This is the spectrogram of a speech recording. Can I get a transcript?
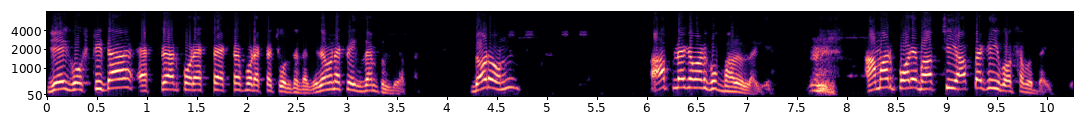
যে গোষ্ঠীটা একটার পর একটা, একটার পর একটা চলতে থাকবে। যেমন একটা এক্সাম্পল দিই আপনার ধরুন, আপনাকে আমার খুব ভালো লাগে। আমার পরে ভাবছি আপনাকেই বসাবো দায়িত্বে।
